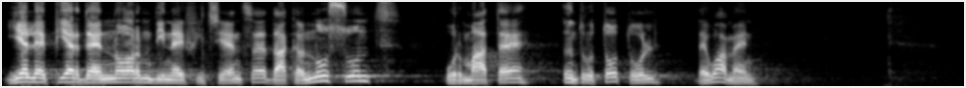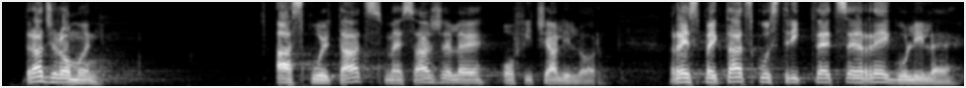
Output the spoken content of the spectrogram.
ele pierd enorm din eficiență dacă nu sunt urmate întru totul de oameni. Dragi români, ascultați mesajele oficialilor, respectați cu strictețe regulile,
